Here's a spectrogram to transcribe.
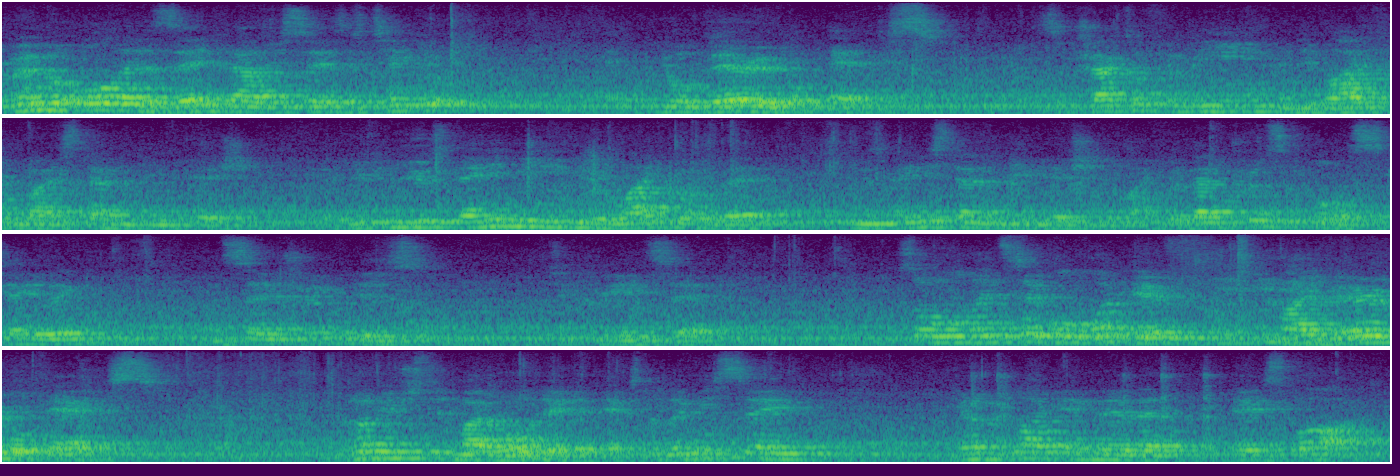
Remember all that a z value says is take your, your variable x, subtract off the mean and divide it by a standard deviation. You can use any mean you like over there, use any standard deviation you like, but that principle of scaling and centering is to create z. So let's say, well, what if my variable x, I'm not interested in my raw data x, but let me say, I'm going to plug in there that x bar.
